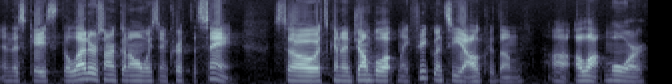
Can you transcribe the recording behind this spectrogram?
in this case, the letters aren't going to always encrypt the same. So it's going to jumble up my frequency algorithm uh, a lot more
